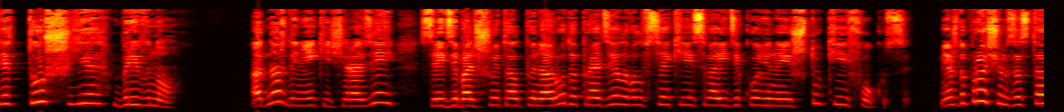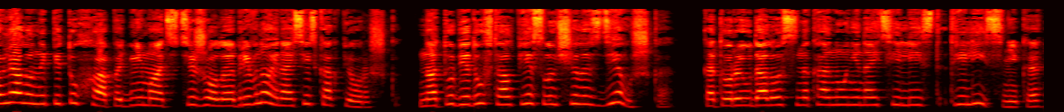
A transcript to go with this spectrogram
Петушье бревно. Однажды некий чародей среди большой толпы народа проделывал всякие свои диковинные штуки и фокусы. Между прочим, заставлял он и петуха поднимать тяжелое бревно и носить как перышко. На ту беду в толпе случилась девушка, которой удалось накануне найти лист трилистника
